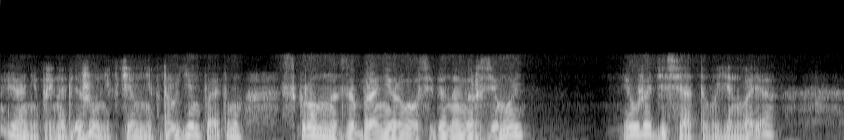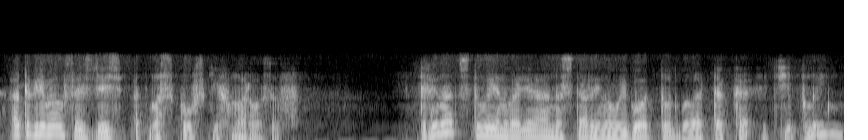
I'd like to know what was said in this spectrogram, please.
Я не принадлежу ни к тем, ни к другим, поэтому скромно забронировал себе номер зимой и уже 10 января отогревался здесь от московских морозов. 13 января на Старый Новый год тут была такая теплынь,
